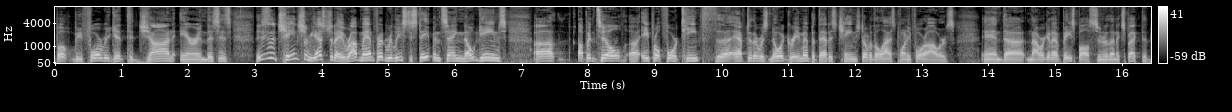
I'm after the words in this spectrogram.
But before we get to Jon, Aaron, this is this is a change from yesterday. Rob Manfred released a statement saying no games uh, up until uh, April 14th uh, after there was no agreement, but that has changed over the last 24 hours, and uh, now we're going to have baseball sooner than expected.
